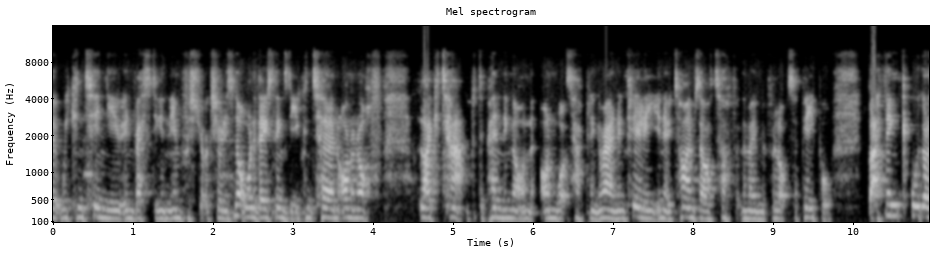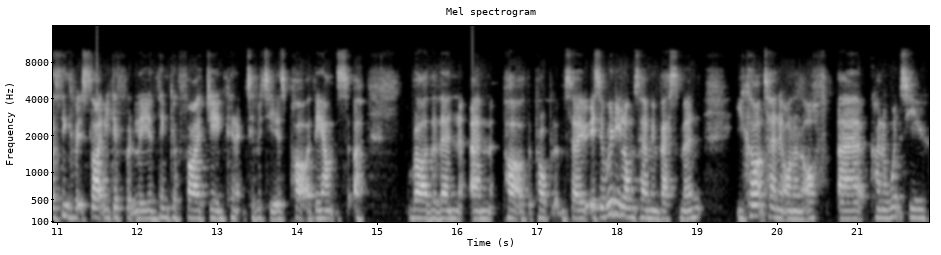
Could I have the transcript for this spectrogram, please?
that we continue investing in the infrastructure. And it's not one of those things that you can turn on and off like a tap, depending on on what's happening around. And clearly, you know, times are tough at the moment for lots of people. But I think we've got to think of it slightly differently and think of 5G and connectivity as part of the answer rather than um, part of the problem. So it's a really long-term investment. You can't turn it on and off. Uh, kind of once you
